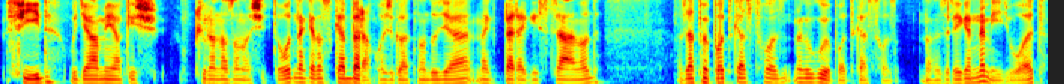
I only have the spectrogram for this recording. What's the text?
feed, ugye, ami a kis külön azonosítód, neked azt kell berakosgatnod, ugye, meg beregisztrálnod az Apple Podcasthoz, meg a Google Podcasthoz. Na, ez régen nem így volt.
